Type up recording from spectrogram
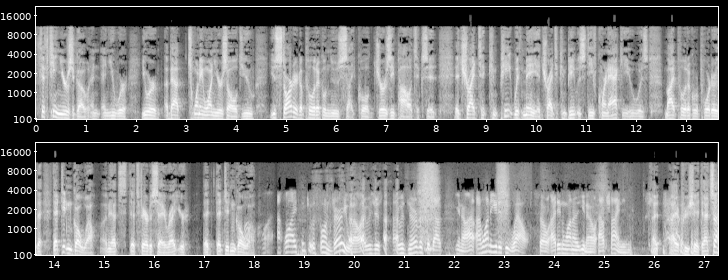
15 years ago, and, and you were you were about 21 years old. You you started a political news site called Jersey Politics. It it tried to compete with me. It tried to compete with Steve Kornacki, who was my political reporter. That that didn't go well. I mean, that's that's fair to say, right? You're that that didn't go well. Well, well I think it was going very well. I was just I was nervous about you know I, I wanted you to do well, so I didn't want to you know outshine you. I, I, appreciate that. So,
